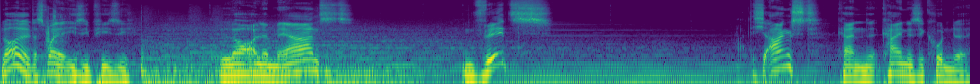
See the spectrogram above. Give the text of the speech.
Lol, das war ja easy peasy. Lol, im Ernst? Ein Witz? Hatte ich Angst? Keine, keine Sekunde.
